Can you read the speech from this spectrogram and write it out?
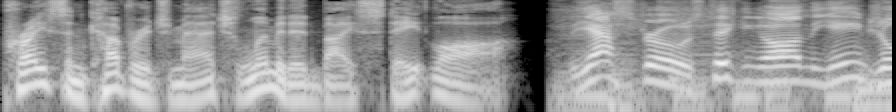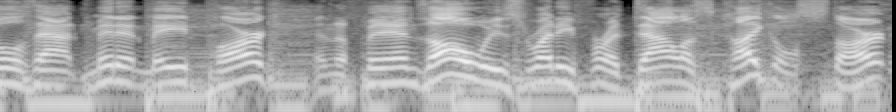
Price and coverage match limited by state law. The Astros taking on the Angels at Minute Maid Park, and the fans always ready for a Dallas Keuchel start.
